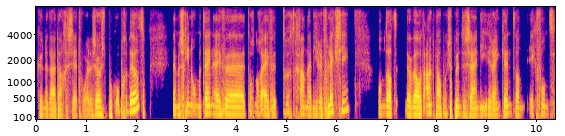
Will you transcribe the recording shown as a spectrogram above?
kunnen daar dan gezet worden? Zo is het boek opgedeeld. En misschien om meteen even, toch nog even terug te gaan naar die reflectie. Omdat er wel wat aanknopingspunten zijn die iedereen kent. Dan, ik vond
